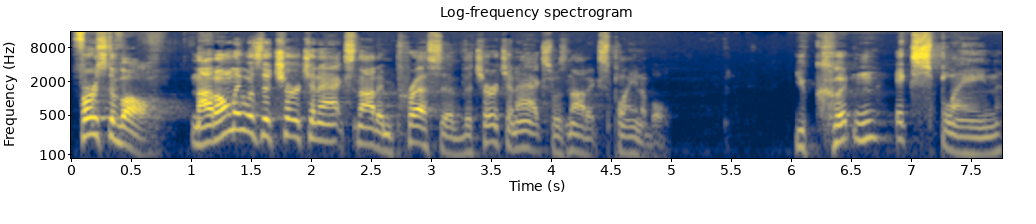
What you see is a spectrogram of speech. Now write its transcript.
First of all, not only was the church in Acts not impressive, the church in Acts was not explainable. You couldn't explain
